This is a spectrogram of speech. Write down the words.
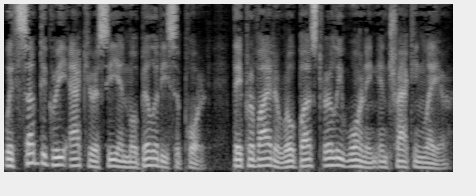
With sub-degree accuracy and mobility support, they provide a robust early warning and tracking layer.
